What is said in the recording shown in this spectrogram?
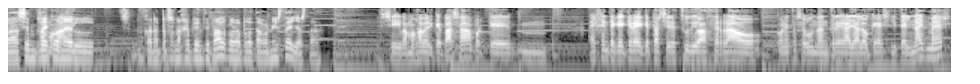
Va siempre con el con el personaje principal, con el protagonista y ya está. Sí, vamos a ver qué pasa, porque mm, hay gente que cree que Tarsier Studio ha cerrado con esta segunda entrega ya lo que es Little Nightmares.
